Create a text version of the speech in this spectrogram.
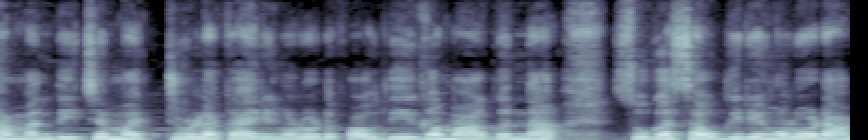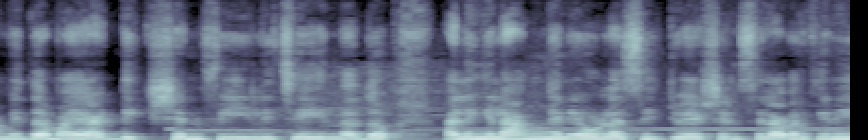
സംബന്ധിച്ച് മറ്റുള്ള കാര്യങ്ങളോട് ഭൗതികമാകുന്ന സുഖ സൗകര്യങ്ങളോട് അമിതമായ അഡിക്ഷൻ ഫീൽ ചെയ്യുന്നതും അല്ലെങ്കിൽ അങ്ങനെയുള്ള സിറ്റുവേഷൻസിൽ അവർക്കിനി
